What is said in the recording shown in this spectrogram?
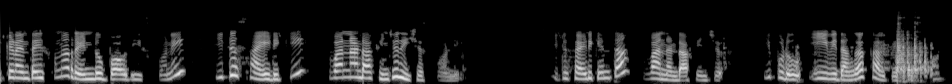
ఇక్కడ ఎంత తీసుకున్నా 2.5 తీసుకొని ఇటు సైడ్‌కి వన్ అండ్ హాఫ్ ఇంచు తీసేసుకోండి. ఇటు సైడ్‌కి ఎంత వన్ అండ్ హాఫ్ ఇంచు. ఇప్పుడు ఈ విధంగా కలిపేసేసుకోండి.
